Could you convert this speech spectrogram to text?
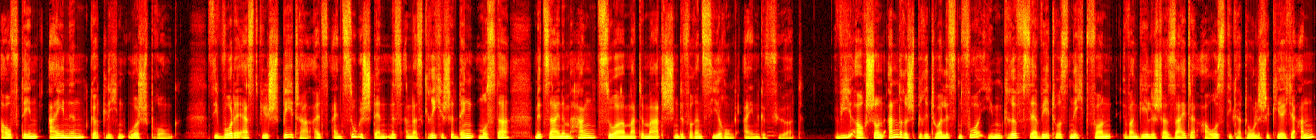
auf den einen göttlichen Ursprung. Sie wurde erst viel später als ein Zugeständnis an das griechische Denkmuster mit seinem Hang zur mathematischen Differenzierung eingeführt. Wie auch schon andere Spiritualisten vor ihm griff Servetus nicht von evangelischer Seite aus die katholische Kirche an,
